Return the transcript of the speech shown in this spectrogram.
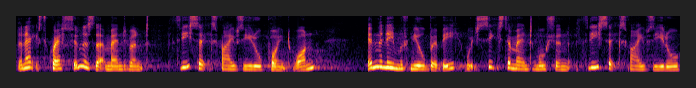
The next question is that Amendment 3650.1, in the name of Neil Bibby, which seeks to amend Motion 3650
